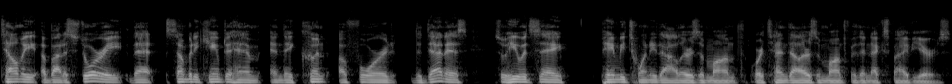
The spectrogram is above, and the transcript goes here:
"Tell me about a story that somebody came to him and they couldn't afford the dentist." So he would say, "Pay me twenty dollars a month or ten dollars a month for the next five years,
